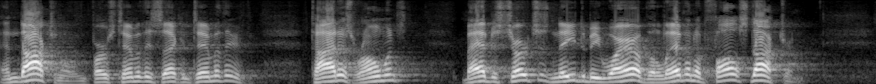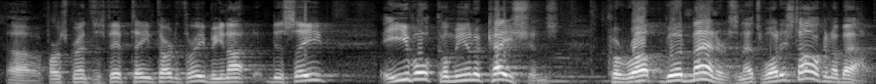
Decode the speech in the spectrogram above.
and doctrinal in 1 timothy 2 timothy titus romans baptist churches need to beware of the leaven of false doctrine uh, 1 Corinthians 15 33, be not deceived. Evil communications corrupt good manners, and that's what he's talking about.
